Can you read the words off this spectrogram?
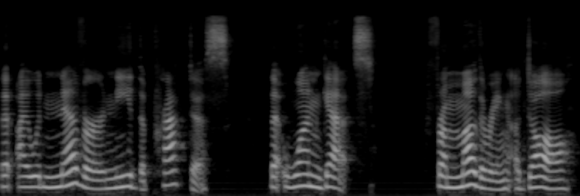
that I would never need the practice that one gets from mothering a doll.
